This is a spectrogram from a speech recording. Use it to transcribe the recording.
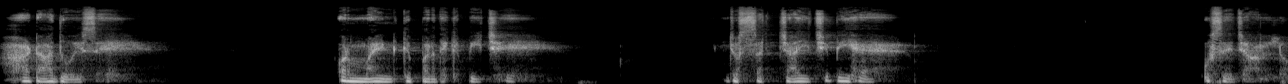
हटा दो इसे और माइंड के पर्दे के पीछे जो सच्चाई छिपी है उसे जान लो।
